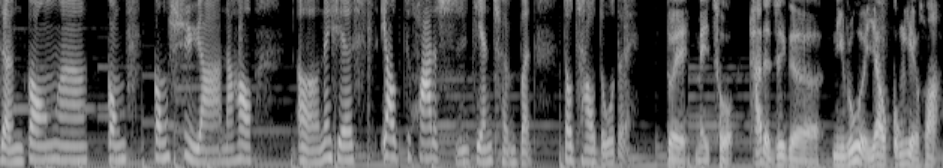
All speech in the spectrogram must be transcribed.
人工啊、工工序啊，然后呃那些要花的时间成本都超多的欸。对，没错，它的这个你如果要工业化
